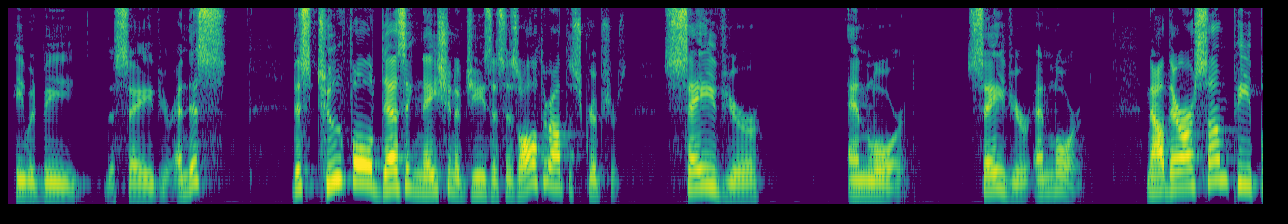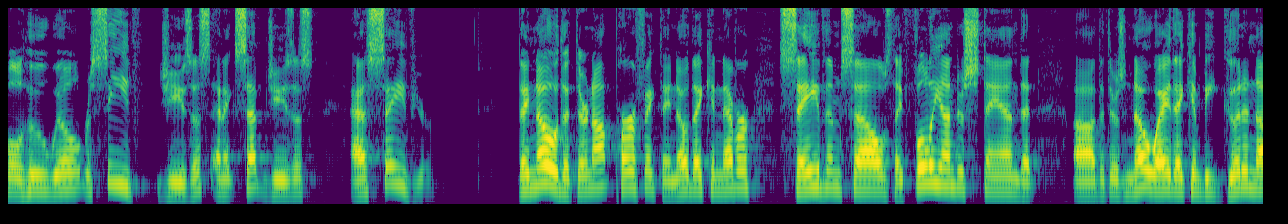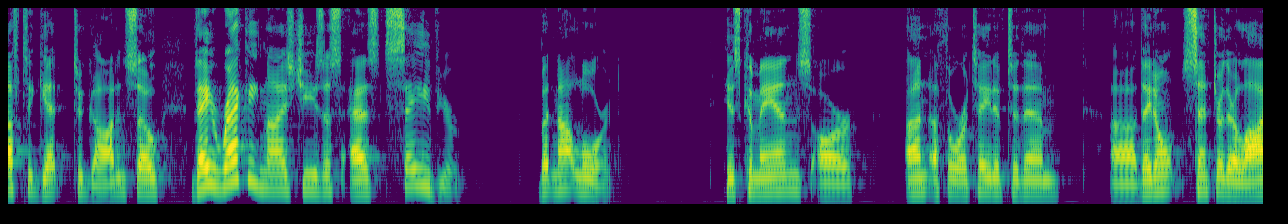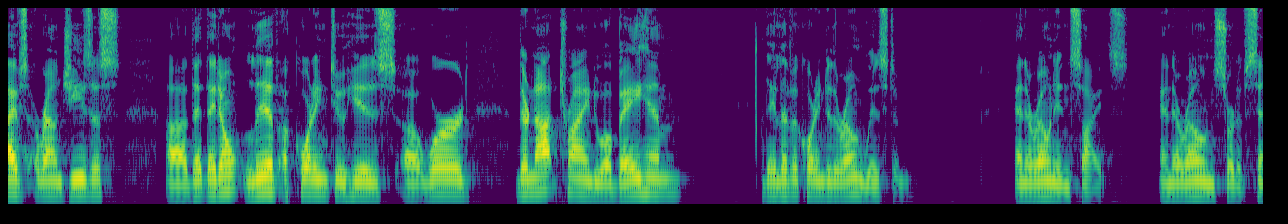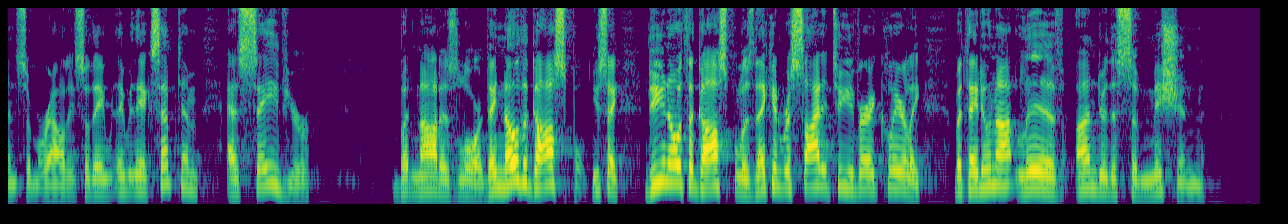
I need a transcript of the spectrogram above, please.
he would be the Savior. And this this twofold designation of Jesus is all throughout the scriptures Savior and Lord. Savior and Lord. Now, there are some people who will receive Jesus and accept Jesus as Savior. They know that they're not perfect. They know they can never save themselves. They fully understand that, uh, that there's no way they can be good enough to get to God. And so they recognize Jesus as Savior, but not Lord. His commands are unauthoritative to them. Uh, they don't center their lives around Jesus. Uh, that they don't live according to His uh, word. They're not trying to obey Him. They live according to their own wisdom and their own insights and their own sort of sense of morality. So they, they, they accept Him as Savior, but not as Lord. They know the gospel. You say, Do you know what the gospel is? They can recite it to you very clearly but they do not live under the submission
